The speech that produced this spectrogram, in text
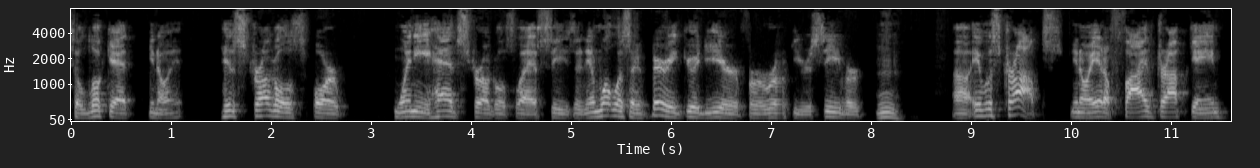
to look at, you know, his struggles or when he had struggles last season and what was a very good year for a rookie receiver. Mm. Uh, it was drops. You know, he had a five drop game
